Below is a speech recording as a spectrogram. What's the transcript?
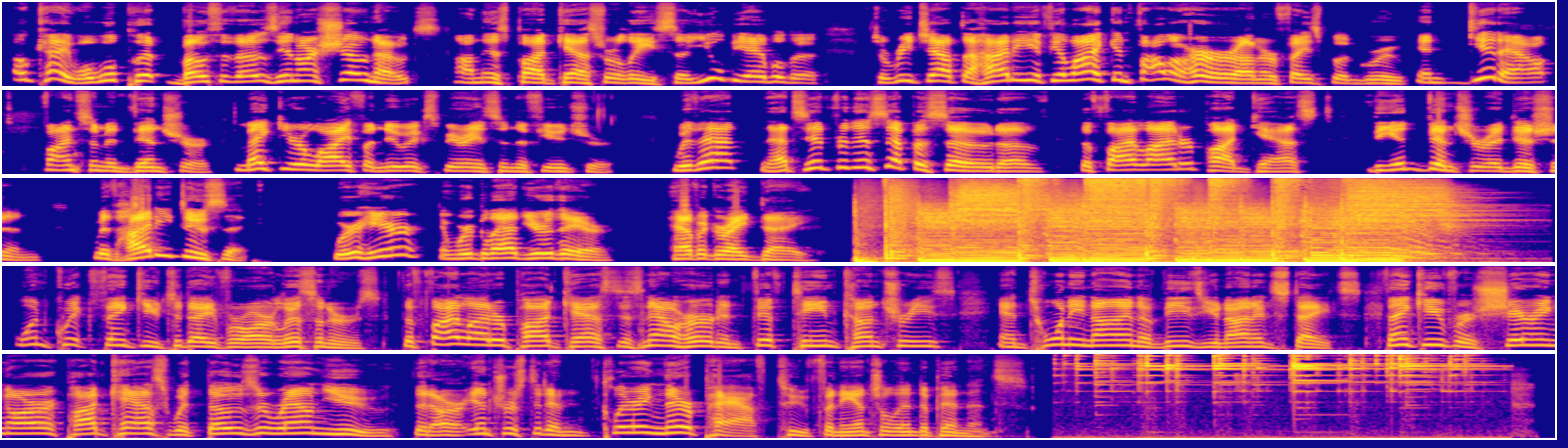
Okay, well, we'll put both of those in our show notes on this podcast release. So you'll be able to to reach out to Heidi if you like and follow her on her Facebook group and get out, find some adventure, make your life a new experience in the future. With that, that's it for this episode of the Philighter Podcast, the Adventure Edition with Heidi Dusick. We're here and we're glad you're there. Have a great day. One quick thank you today for our listeners. The Philighter podcast is now heard in 15 countries and 29 of these United States. Thank you for sharing our podcast with those around you that are interested in clearing their path to financial independence.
